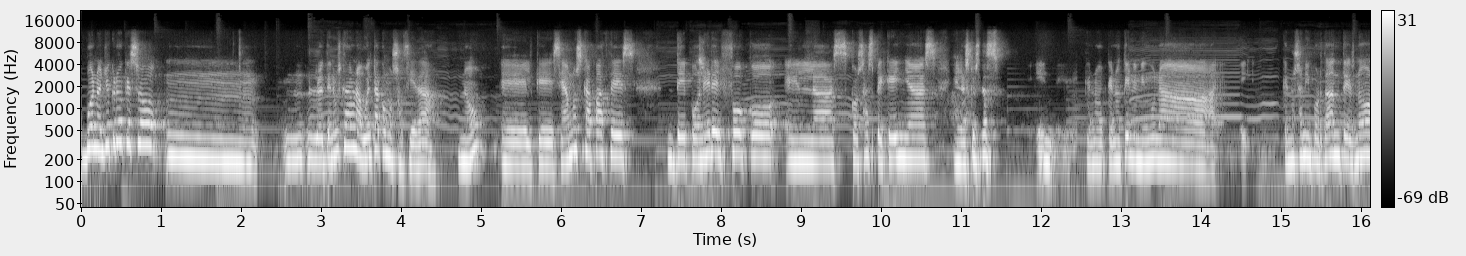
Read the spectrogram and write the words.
Bueno, yo creo que eso mm, lo tenemos que dar una vuelta como sociedad, ¿no? El que seamos capaces de poner el foco en las cosas pequeñas, en las cosas que no, que no tienen ninguna que no son importantes, ¿no?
